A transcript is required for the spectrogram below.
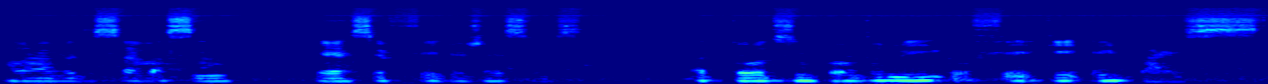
palavra de salvação, que é seu Filho Jesus. A todos um bom domingo, fique em paz.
